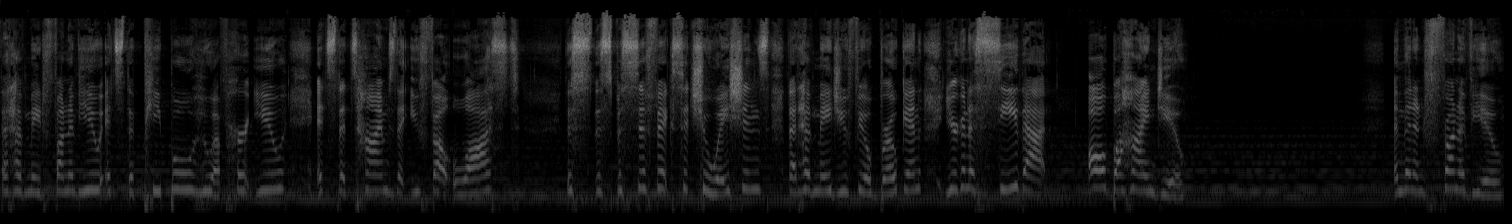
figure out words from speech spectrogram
that have made fun of you. It's the people who have hurt you. It's the times that you felt lost. The, the specific situations that have made you feel broken. You're going to see that all behind you. And then in front of you,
